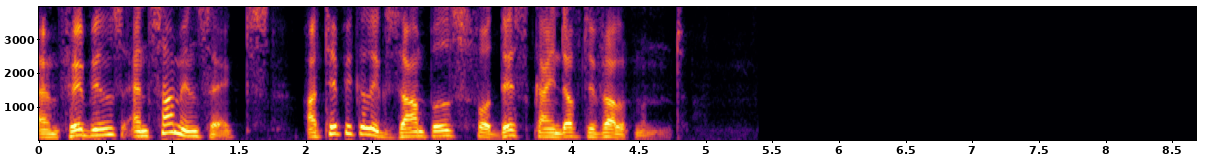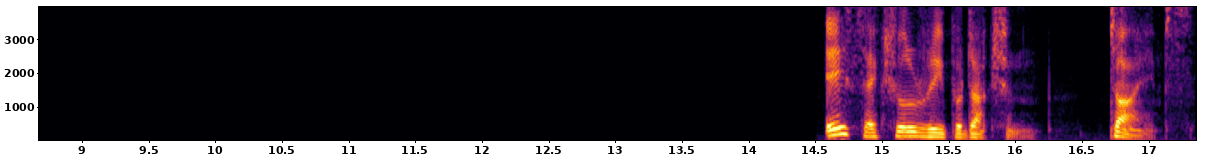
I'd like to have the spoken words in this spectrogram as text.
Amphibians and some insects are typical examples for this kind of development. Asexual reproduction Types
